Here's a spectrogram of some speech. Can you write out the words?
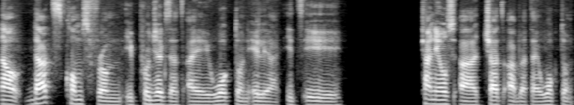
Now, that comes from a project that I worked on earlier. It's a channels uh, chat app that I worked on.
